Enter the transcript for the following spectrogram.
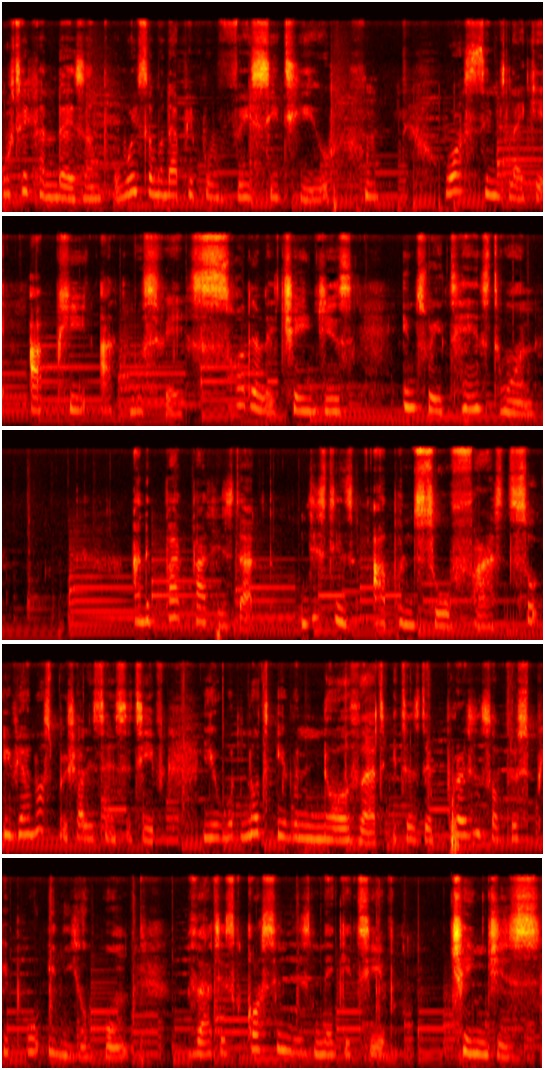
we'll take another example. When some other people visit you, what seems like a happy atmosphere suddenly changes into a tensed one. And the bad part is that these things happen so fast. So if you're not spiritually sensitive, you would not even know that it is the presence of those people in your home that is causing these negative changes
